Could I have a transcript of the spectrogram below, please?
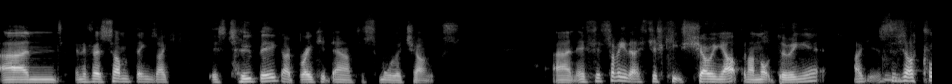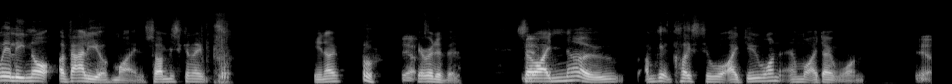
And and if there's some things like it's too big, I break it down to smaller chunks. And if it's something that just keeps showing up and I'm not doing it, I, it's Mm. just clearly not a value of mine. So I'm just going to, you know, Yeah. get rid of it. So Yeah. I know I'm getting close to what I do want and what I don't want. Yeah.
